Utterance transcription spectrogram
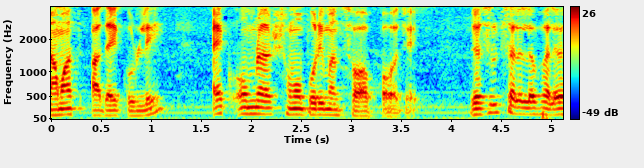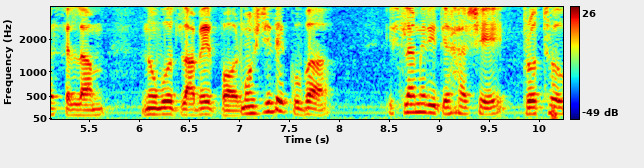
নামাজ আদায় করলে এক ওমরার সমপরিমাণ সওয়াব পাওয়া যায়। রসুল সাল্লাহ আলাইসাল্লাম নবদ লাভের পর মসজিদে কুবা ইসলামের ইতিহাসে প্রথম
